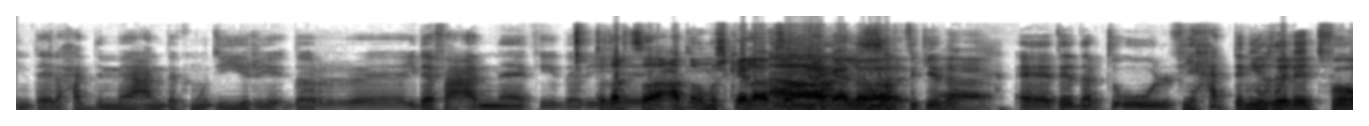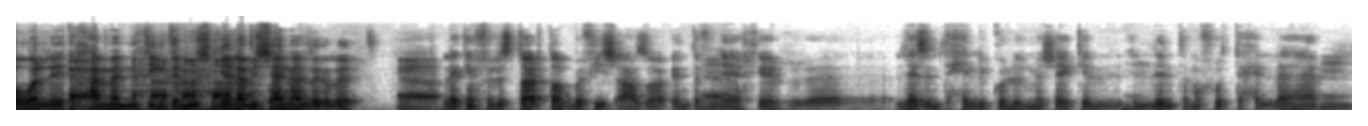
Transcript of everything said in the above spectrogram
انت إلى حد ما عندك مدير يقدر آه، يدافع عنك يقدر تقدر تصعد له المشكلة أبسط آه، حاجة اللي هو بالظبط كده. آه. آه، تقدر تقول في حد تاني غلط فهو اللي يتحمل نتيجة المشكلة مش أنا اللي غلطت آه. لكن في ال startup مفيش أعذار أنت في آه. الآخر آه، لازم تحل كل المشاكل اللي أنت المفروض تحلها مم.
